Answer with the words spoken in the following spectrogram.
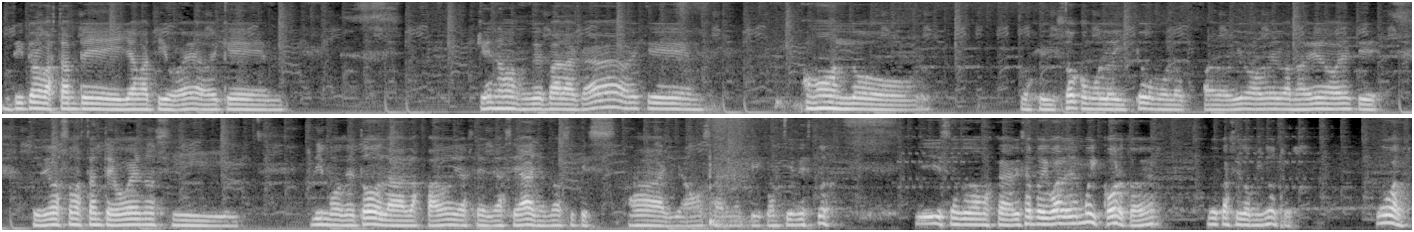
Un título bastante llamativo, ¿eh? A ver qué... ¿Qué nos ve para acá? A ver qué... ¿Cómo lo... Lo revisó, cómo lo editó, cómo lo parodió, a ver, van a ver, que sus videos son bastante buenos y vimos de todo las parodias de hace años, ¿no? Así que, ay, vamos a ver qué contiene esto. Y eso que vamos a esa pero igual es muy corto, ¿eh? De casi dos minutos. Pero bueno,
